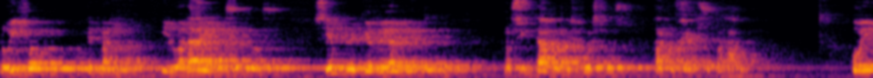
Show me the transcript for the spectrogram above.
Lo hizo en María y lo hará en nosotros siempre que realmente nos sintamos dispuestos a acoger su palabra. Hoy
